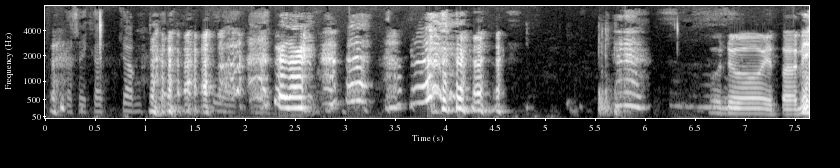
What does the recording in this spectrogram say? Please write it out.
Podcast ais kacang tu. Kau jangan. Bodoh itu ni.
